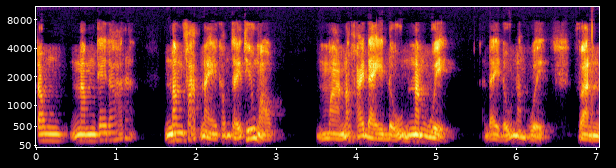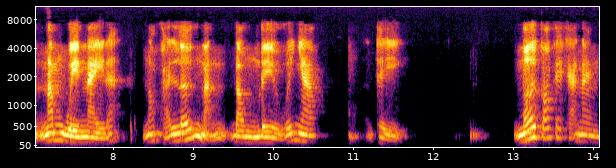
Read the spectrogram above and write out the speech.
trong năm cái đó, đó năm pháp này không thể thiếu một mà nó phải đầy đủ năm quyền đầy đủ năm quyền. Và năm quyền này đó nó phải lớn mạnh đồng đều với nhau. Thì mới có cái khả năng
